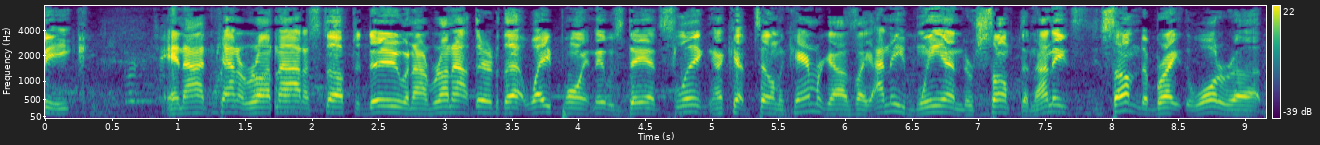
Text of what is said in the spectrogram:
week and I'd kind of run out of stuff to do, and I run out there to that waypoint, and it was dead slick, and I kept telling the camera guys like, I need wind or something, I need something to break the water up,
